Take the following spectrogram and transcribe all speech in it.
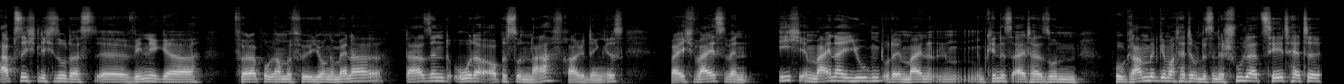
absichtlich so, dass äh, weniger Förderprogramme für junge Männer da sind oder ob es so ein Nachfrageding ist? Weil ich weiß, wenn ich in meiner Jugend oder in meinem, im Kindesalter so ein Programm mitgemacht hätte und es in der Schule erzählt hätte,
